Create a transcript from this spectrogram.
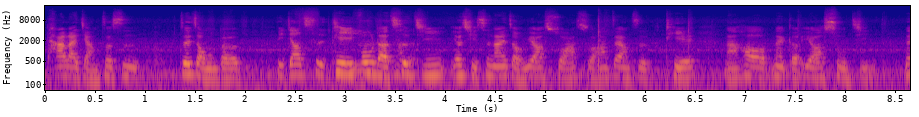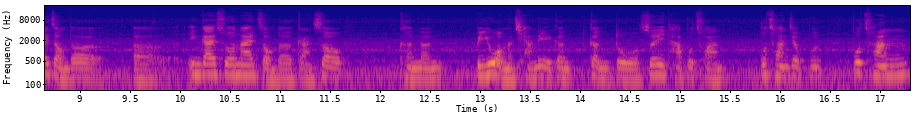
他来讲，这是这种的。比较刺激，皮肤的刺激，尤其是那一种又要刷刷这样子贴，然后那个又要束紧那种的，呃，应该说那一种的感受，可能比我们强烈更更多，所以他不穿，不穿就不不穿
